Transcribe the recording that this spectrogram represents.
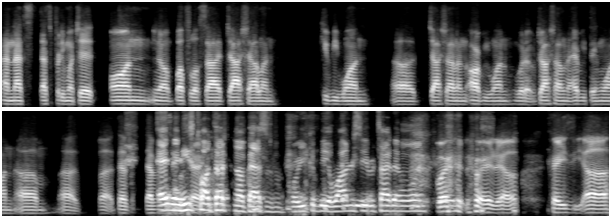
and that's that's pretty much it. On you know Buffalo side, Josh Allen, QB one, uh, Josh Allen RB one, whatever. Josh Allen everything one. Um, uh, but that, that hey man, he's caught touchdown passes before. You could be a wide receiver tight end one. word, word, yo, crazy. Uh,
